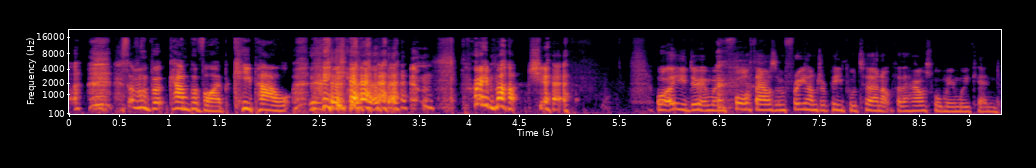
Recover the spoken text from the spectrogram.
Someone put camper vibe. Keep out. yeah, pretty much. Yeah. what are you doing when 4,300 people turn up for the housewarming weekend?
